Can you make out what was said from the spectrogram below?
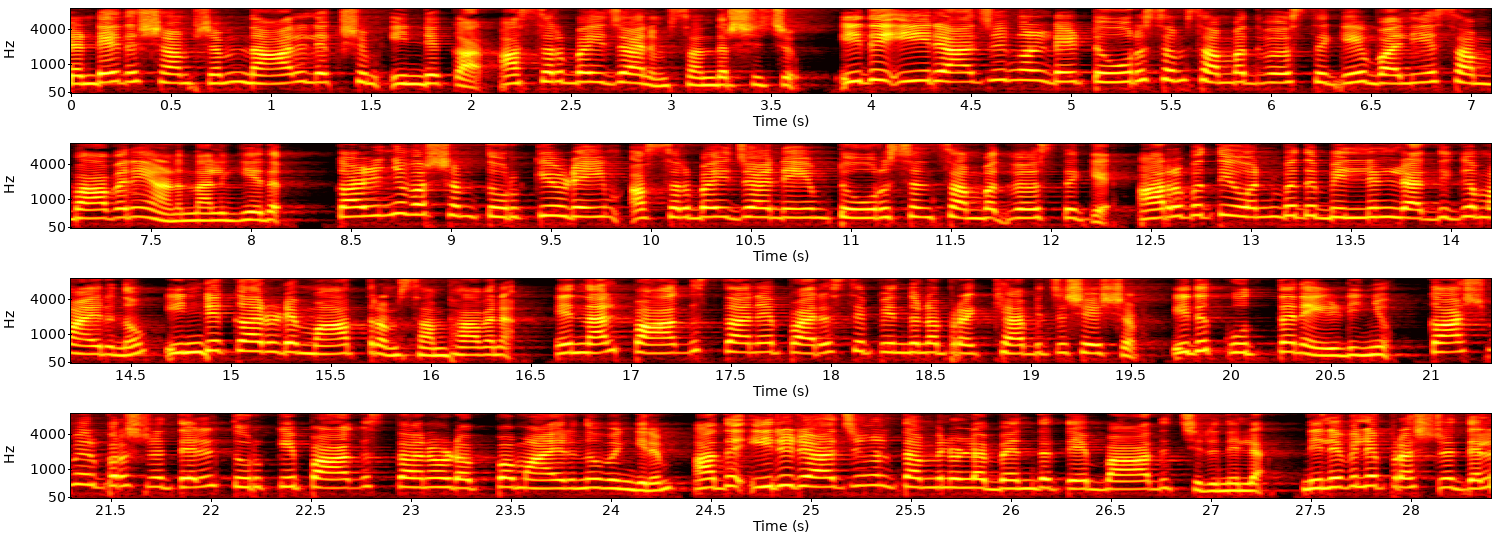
രണ്ടേ ദശാംശം നാല് ലക്ഷം ഇന്ത്യക്കാർ അസർബൈജാനും സന്ദർശിച്ചു. ഇത് ഈ രാജ്യങ്ങളുടെ ടൂറിസം സമ്പദ് വ്യവസ്ഥയ്ക്ക് വലിയ സംഭാവനയാണ് നൽകിയത്. കഴിഞ്ഞ വർഷം തുർക്കിയുടെയും അസർബൈജാന്റെയും ടൂറിസം സമ്പദ് വ്യവസ്ഥയ്ക്ക് അറുപത്തി ഒൻപത് ബില്യണിലധികമായിരുന്നു ഇന്ത്യക്കാരുടെ മാത്രം സംഭാവന. എന്നാൽ പാകിസ്ഥാനെ പരസ്യ പിന്തുണ പ്രഖ്യാപിച്ച ശേഷം ഇത് കുത്തനെ ഇടിഞ്ഞു. കാശ്മീർ പ്രശ്നത്തിൽ തുർക്കി പാകിസ്ഥാനോടൊപ്പമായിരുന്നുവെങ്കിലും അത് ഇരു രാജ്യങ്ങൾ തമ്മിലുള്ള ബന്ധത്തെ ബാധിച്ചിരുന്നില്ല. നിലവിലെ പ്രശ്നത്തിൽ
